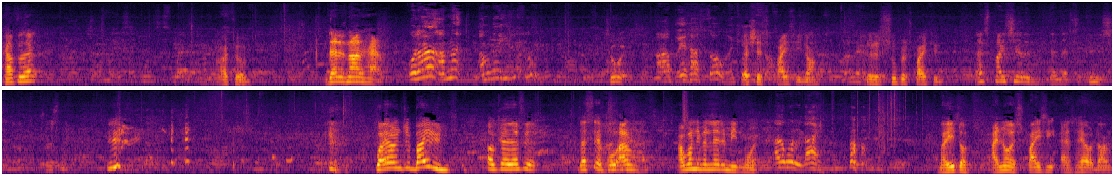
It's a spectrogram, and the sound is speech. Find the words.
Half of that? I feel. That is not half. Well, I, I'm not. I'm gonna eat it too. Chew it. Ah, but it has salt. I can't. That eat shit's salt. spicy, dog. It is super spicy. That's spicier than, than that zucchini shit, though. Trust me. Why aren't you biting? Okay, that's it. That's it. fool. I, I won't even let him eat more. I don't want to die. Mayito, I know it's spicy as hell, dog.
